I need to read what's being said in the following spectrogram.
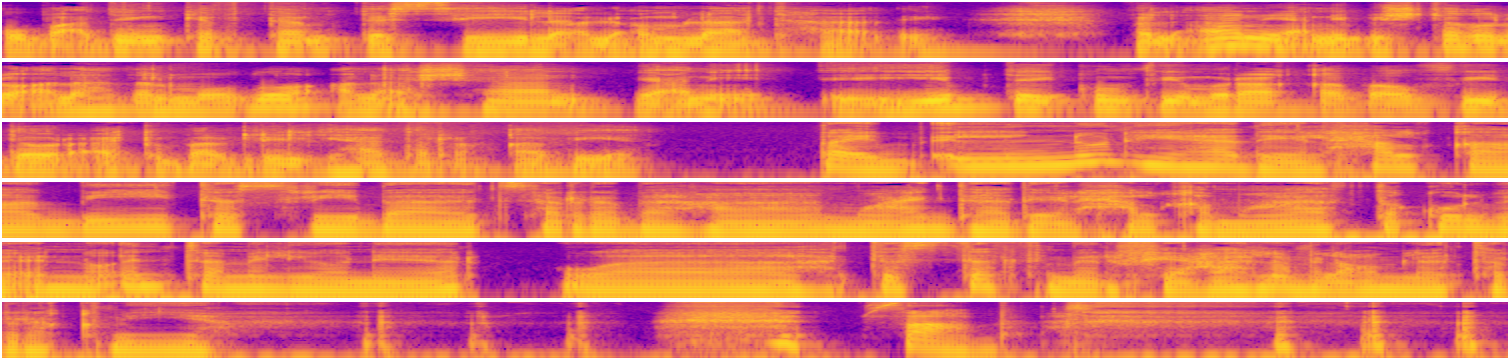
وبعدين كيف تم تسييل العملات هذه. فالآن يعني بيشتغلوا على هذا الموضوع علشان يعني يبدأ يكون في مراقبة وفي دور أكبر للجهات الرقابية. طيب ننهي هذه الحلقة بتسريبات سربها معد هذه الحلقة. معاذ تقول بأنه أنت مليونير وتستثمر في عالم العملات الرقمية. صعب.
